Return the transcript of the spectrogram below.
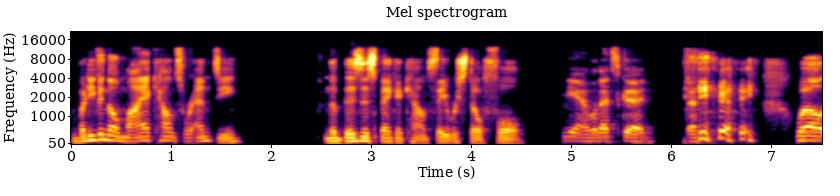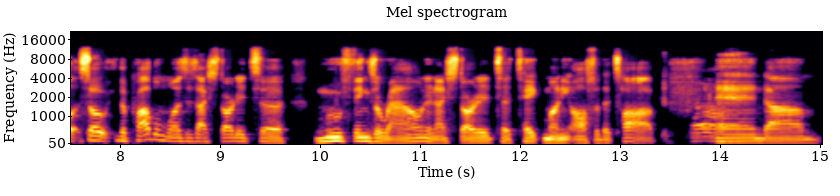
But even though my accounts were empty, the business bank accounts they were still full. Yeah, well, that's good. well, so the problem was is I started to move things around and I started to take money off of the top. Oh. And um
